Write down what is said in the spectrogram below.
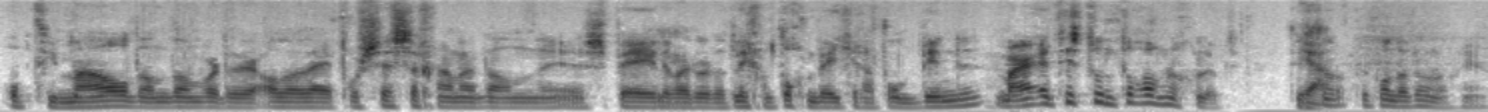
optimaal. Dan, dan worden er allerlei processen gaan er dan uh, spelen... waardoor dat lichaam toch een beetje gaat ontbinden. Maar het is toen toch ook nog gelukt. Het is Ja. nog, konden dat ook nog, ja.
